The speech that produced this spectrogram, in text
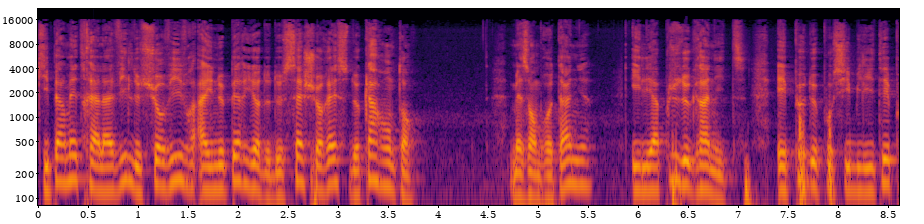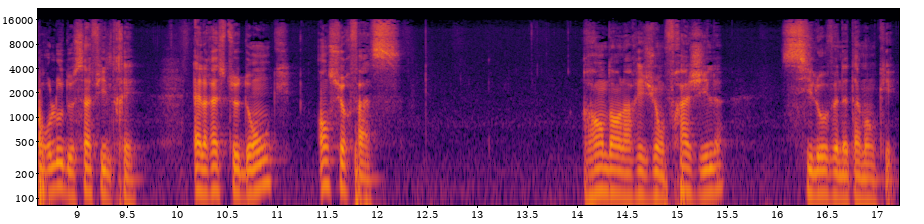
qui permettrait à la ville de survivre à une période de sécheresse de 40 ans. Mais en Bretagne, il y a plus de granit et peu de possibilités pour l'eau de s'infiltrer. Elle reste donc en surface, rendant la région fragile si l'eau venait à manquer.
